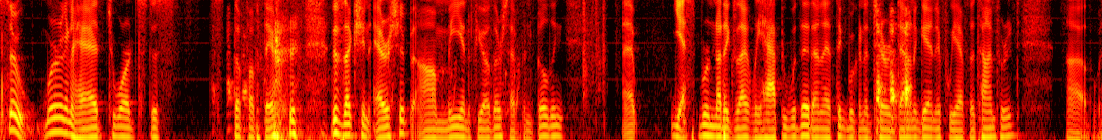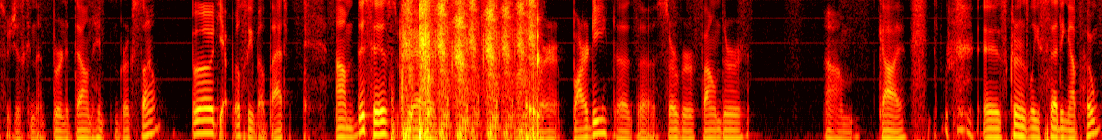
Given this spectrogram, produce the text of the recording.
so we're gonna head towards this stuff up there. this is actually an airship. Um, me and a few others have been building. Uh, yes, we're not exactly happy with it, and I think we're gonna tear it down again if we have the time for it. Uh, otherwise, we're just gonna burn it down Hindenburg style. But yeah, we'll see about that. Um, this is where where Barty, the the server founder, um, guy, is currently setting up home.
